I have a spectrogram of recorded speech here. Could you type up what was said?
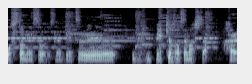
オスとメスをですね、別、別居させました。はい。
